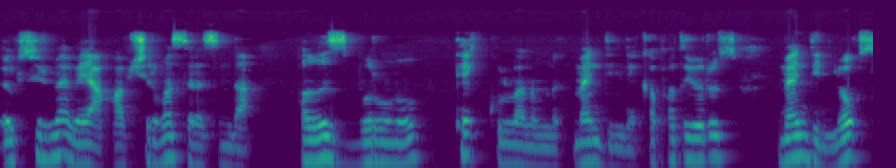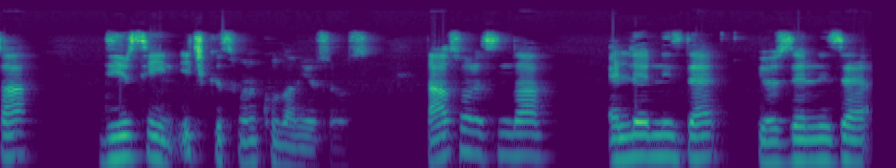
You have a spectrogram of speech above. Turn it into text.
öksürme veya hapşırma sırasında ağız burunu tek kullanımlık mendille kapatıyoruz. Mendil yoksa dirseğin iç kısmını kullanıyorsunuz. Daha sonrasında ellerinizde gözlerinize,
